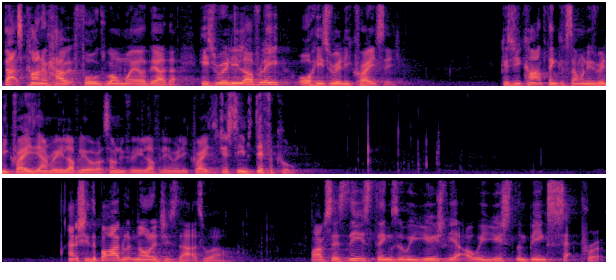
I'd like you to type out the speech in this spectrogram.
that's kind of how it falls one way or the other. He's really lovely or he's really crazy. Because you can't think of someone who's really crazy and really lovely or someone who's really lovely and really crazy. It just seems difficult. Actually, the Bible acknowledges that as well. Bible says these things are we usually are we used to them being separate.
